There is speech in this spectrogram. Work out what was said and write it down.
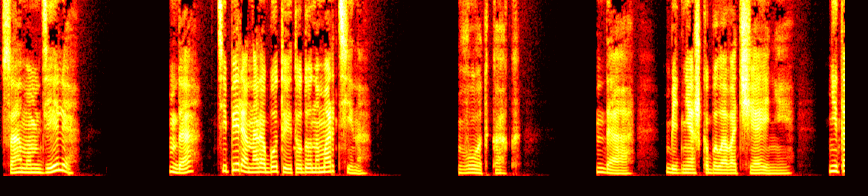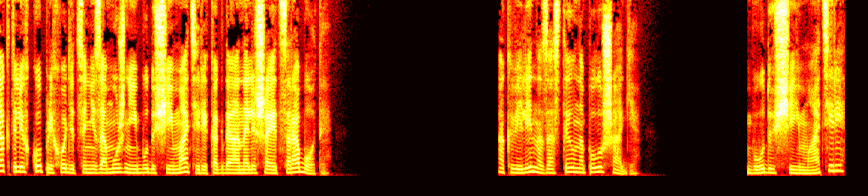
в самом деле?» «Да, теперь она работает у Дона Мартина». Вот как. Да, бедняжка была в отчаянии. Не так-то легко приходится незамужней будущей матери, когда она лишается работы. Аквелина застыл на полушаге. Будущей матери?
